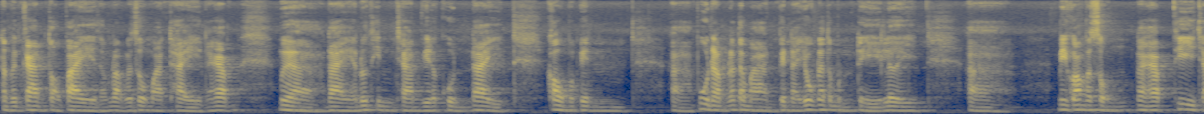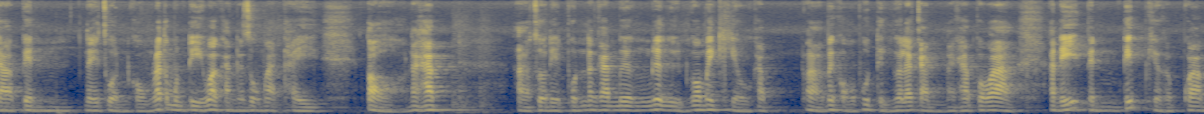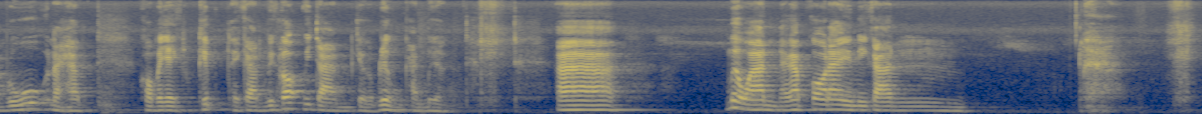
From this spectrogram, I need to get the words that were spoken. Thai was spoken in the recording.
ดำเนินการต่อไปสำหรับกระทรวงมหาดไทยนะครับ เมื่อนายอนุทินชาญวีรกุลได้เข้ามาเป็นผู้นำรัฐบาลเป็นนายกรัฐมนตรีเลยมีความประสงค์นะครับ ที่จะเป็นในส่วนของรัฐมนตรีว่าการกระทรวงมหาดไทยต่อนะครับส่วนเหตุผลทางการเมืองเรื่องอื่นก็ไม่เกี่ยวกับไม่ขอพูดถึงก็แล้วกันนะครับ เพราะว่าอันนี้เป็นทิปเกี่ยวกับความรู้นะครับ ก็ไม่ใช่คลิปในการวิเคราะห์วิจารณ์เกี่ยวกับเรื่องของการเมืองอเมื่อวานนะครับก็ได้มีการ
